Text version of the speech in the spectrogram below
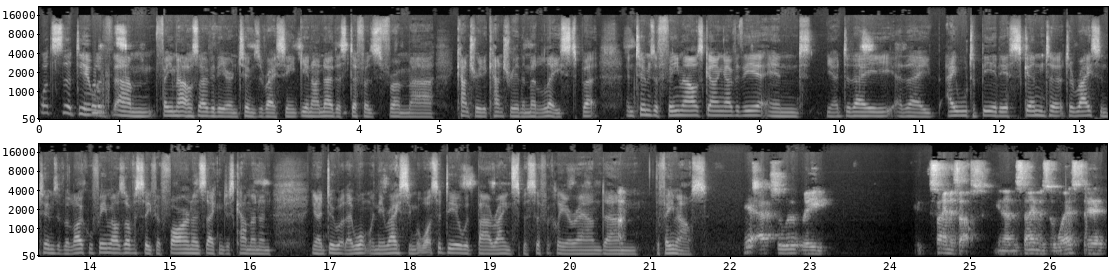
What's the deal with um, females over there in terms of racing? Again, I know this differs from uh, country to country in the Middle East, but in terms of females going over there, and you know, do they are they able to bear their skin to, to race in terms of the local females? Obviously, for foreigners, they can just come in and you know do what they want when they're racing. But what's the deal with Bahrain specifically around um, the females? Yeah, absolutely. Same as us, you know, the same as the West. They're,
